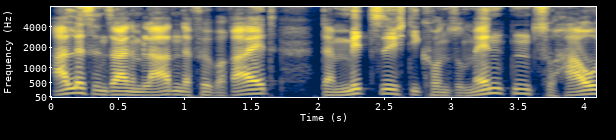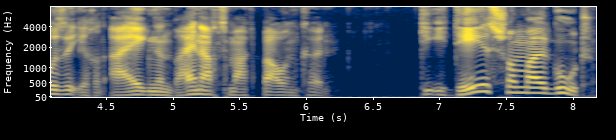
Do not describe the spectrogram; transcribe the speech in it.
alles in seinem Laden dafür bereit, damit sich die Konsumenten zu Hause ihren eigenen Weihnachtsmarkt bauen können die Idee ist schon mal gut.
